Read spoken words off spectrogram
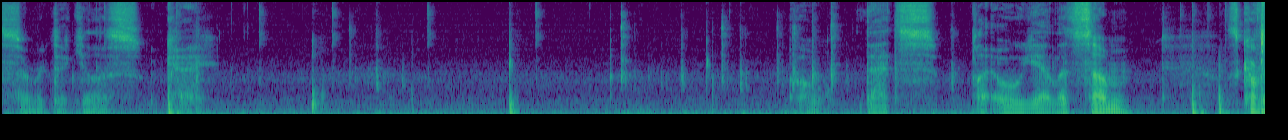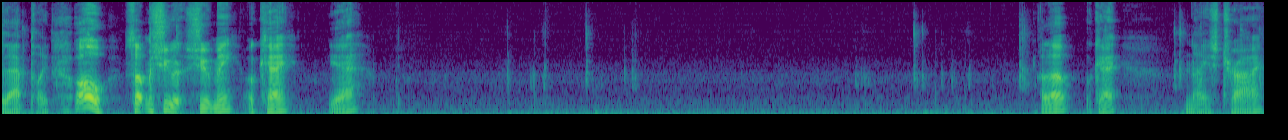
so ridiculous. Okay. Oh, that's play. Oh yeah, let's um, let's cover that plate. Oh, something shoot shoot me. Okay, yeah. Hello. Okay, nice try.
